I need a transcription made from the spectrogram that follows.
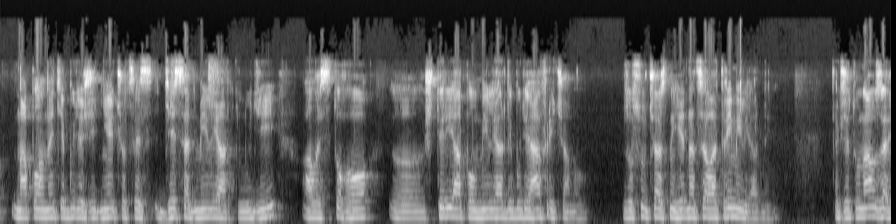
na planete bude žiť niečo cez 10 miliard ľudí, ale z toho 4,5 miliardy bude Afričanov. Zo súčasných 1,3 miliardy. Takže tu naozaj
